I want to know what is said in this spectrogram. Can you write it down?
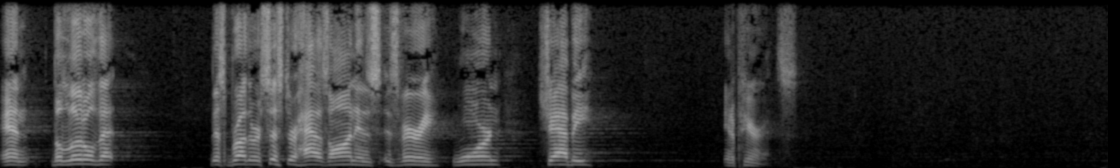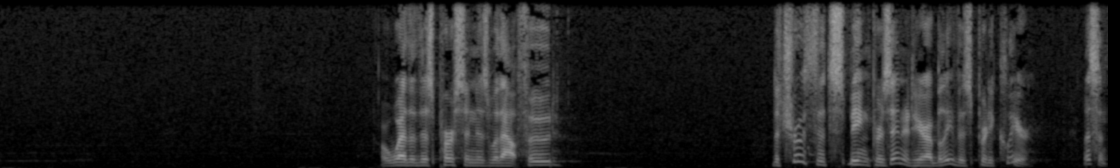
And the little that this brother or sister has on is, is very worn, shabby in appearance. Or whether this person is without food. The truth that's being presented here, I believe, is pretty clear. Listen,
